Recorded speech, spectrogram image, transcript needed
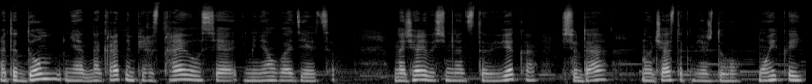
Этот дом неоднократно перестраивался и менял владельцев. В начале XVIII века сюда, на участок между Мойкой,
